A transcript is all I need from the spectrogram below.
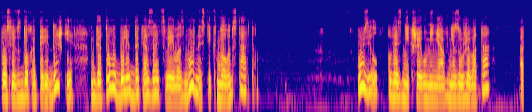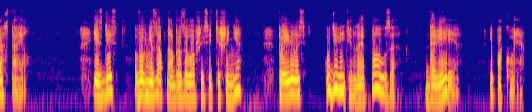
после вздоха передышки готовы были доказать свои возможности к новым стартам. Узел, возникший у меня внизу живота, растаял. И здесь, во внезапно образовавшейся тишине, появилась удивительная пауза доверия и покоя.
